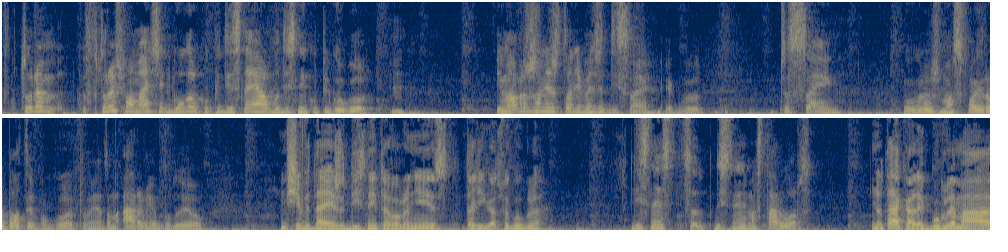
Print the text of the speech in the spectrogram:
w, którym, w którymś momencie Google kupi Disneya albo Disney kupi Google. I mam wrażenie, że to nie będzie Disney. Jakby just saying. Google już ma swoje roboty w ogóle, pewnie tam armię budują. Mi się wydaje, że Disney to w ogóle nie jest ta liga co Google. Disney, jest, Disney ma Star Wars. No tak, ale Google ma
